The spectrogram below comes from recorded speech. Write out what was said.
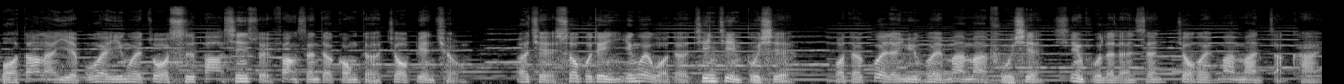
我当然也不会因为做十趴薪水放生的功德就变穷，而且说不定因为我的精进不懈。我的贵人运会慢慢浮现，幸福的人生就会慢慢展开。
